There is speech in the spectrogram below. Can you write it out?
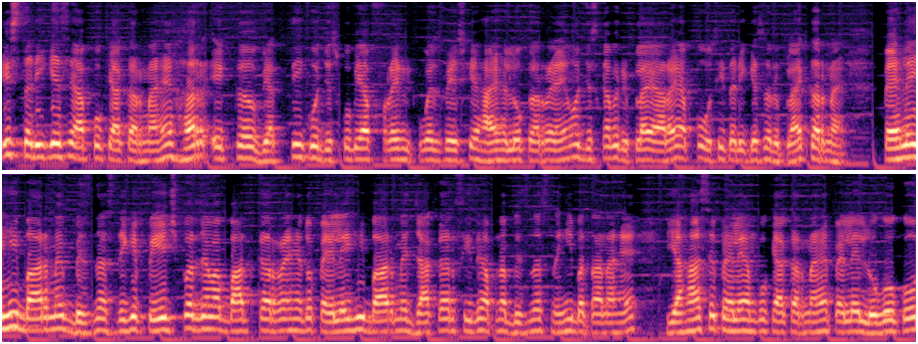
इस तरीके से आपको क्या करना है? हर एक व्यक्ति को जिसको भी आप फ्रेंड रिक्वेस्ट भेज के हाय हेलो कर रहे हैं और जिसका भी रिप्लाई आ रहा है, आपको उसी तरीके से रिप्लाई करना है। पहले ही बार में बिज़नेस देखिए पेज पर जब आप बात कर रहे हैं तो पहले ही बार में जाकर सीधे अपना बिज़नेस नहीं बताना है। यहाँ से पहले हमको क्या करना है? पहले लोगों को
